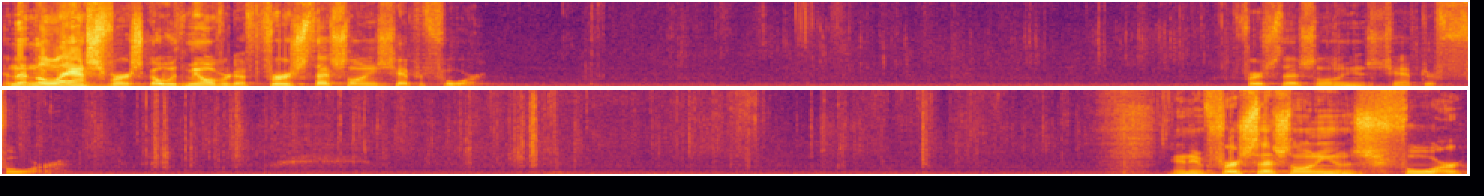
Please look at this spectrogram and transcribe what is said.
And then the last verse, go with me over to 1 Thessalonians chapter 4. 1 Thessalonians chapter 4. And in 1 Thessalonians 4,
